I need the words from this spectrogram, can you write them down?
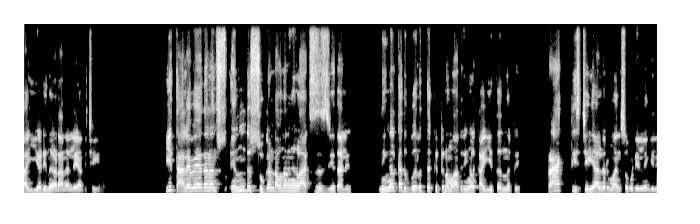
കയ്യടി നേടാനല്ലേ അത് ചെയ്യുന്നത്. ഈ തലവേദന എന്ത് സുഖം ഉണ്ടാവുന്ന നിങ്ങൾ എക്സസൈസ് ചെയ്താൽ നിങ്ങൾക്കത് വെറുതെ കിട്ടണ മാതിരി നിങ്ങൾ കയ്യിൽ തന്നിട്ട് പ്രാക്ടീസ് ചെയ്യാനുള്ളൊരു മനസ്സുകൂടി ഇല്ലെങ്കിൽ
